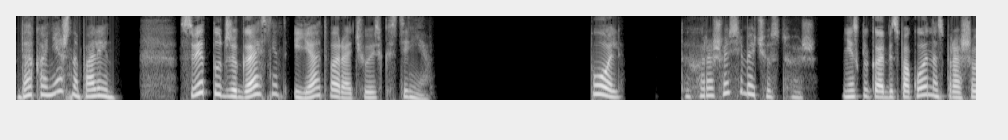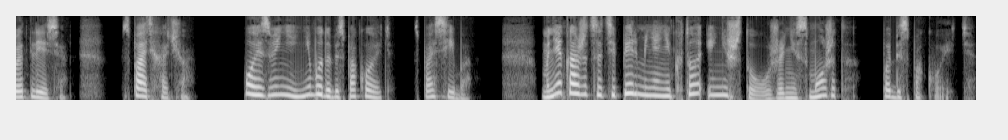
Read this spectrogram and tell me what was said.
«Да, конечно, Полин». Свет тут же гаснет, и я отворачиваюсь к стене. «Поль, ты хорошо себя чувствуешь?» Несколько обеспокоенно спрашивает Леся. «Спать хочу». «Ой, извини, не буду беспокоить». «Спасибо». Мне кажется, теперь меня никто и ничто уже не сможет побеспокоить.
